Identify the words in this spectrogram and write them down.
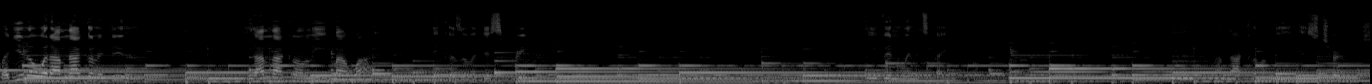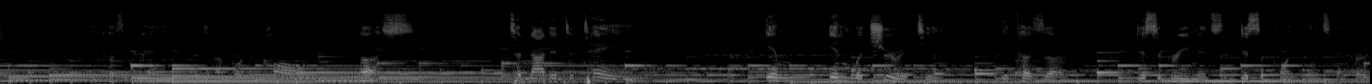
But you know what I'm not going to do? Is I'm not going to leave my wife because of a disagreement. Not entertain immaturity because of disagreements and disappointments and hurt.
